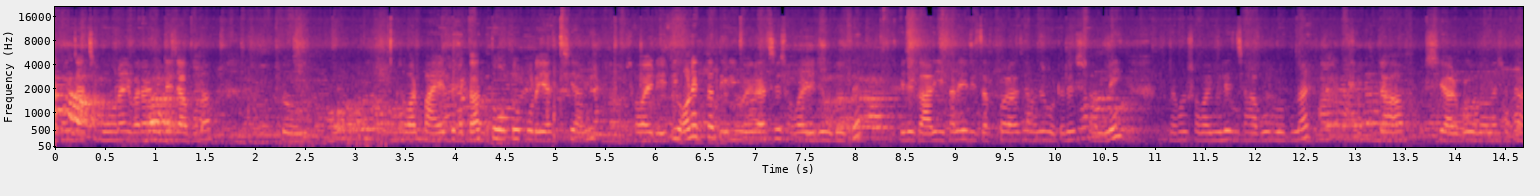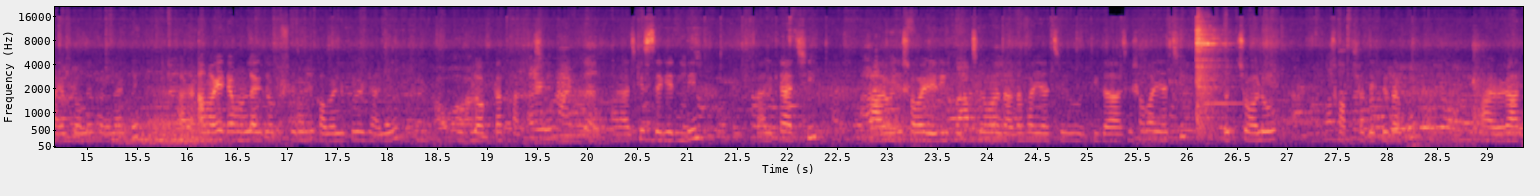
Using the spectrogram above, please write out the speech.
এখন যাচ্ছি মোহনায়, এবার আর হেঁটে যাব না। তো আমার পায়ের ভেতা তো তো করে যাচ্ছি আমি। সবাই রেডি অনেকটা দেরি হয়ে গেছে, সবাই রেডি হতে এই যে গাড়ি এখানেই রিজার্ভ করা আছে আমাদের হোটেলের সামনেই। এখন সবাই মিলে যাব মোহনায়। সবটা শেয়ার করব তোমাদের সাথে আরেক বলে ভালো লাগবে। আর আমাকে কেমন লাগছে অবশ্যই তুমি কমেন্ট করে জানিও। ব্লগটা থাকছে। আর আজকে সেকেন্ড দিন, কালকে আছি। আর ওই যে সবাই রেডি হচ্ছে আমার দাদা ভাই আছে, ওর দিদা আছে, সবাই আছি। তো চলো সবটা দেখতে থাকো। আর রাত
